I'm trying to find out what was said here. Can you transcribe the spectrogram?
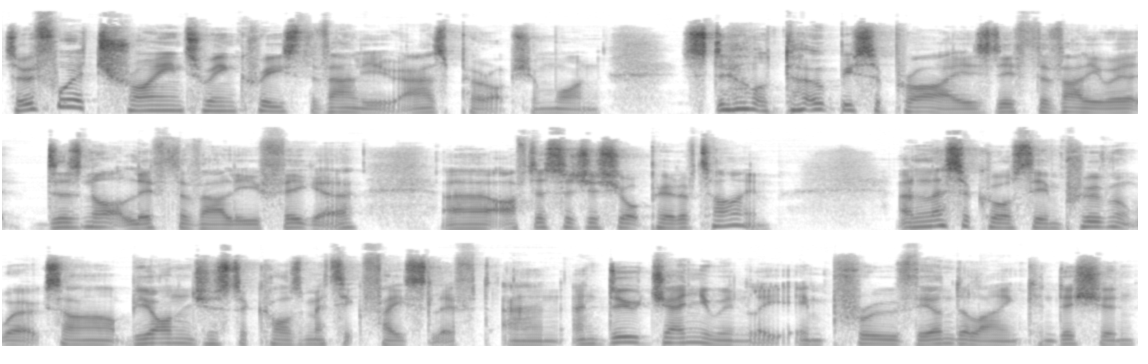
So if we're trying to increase the value as per option one, still don't be surprised if the valuer does not lift the value figure uh, after such a short period of time unless, of course, the improvement works are beyond just a cosmetic facelift and, and do genuinely improve the underlying condition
